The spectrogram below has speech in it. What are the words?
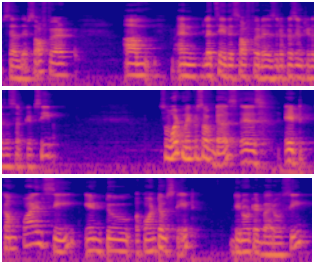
sell their software. Um, and let's say the software is represented as a circuit C. So what Microsoft does is it compiles C into a quantum state denoted by rho C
